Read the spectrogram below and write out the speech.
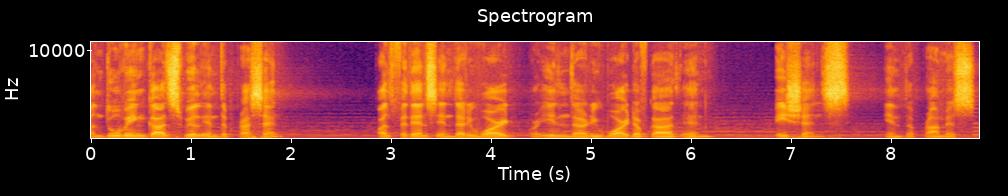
on doing God's will in the present, confidence in the reward or in the reward of God, and patience in the promise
